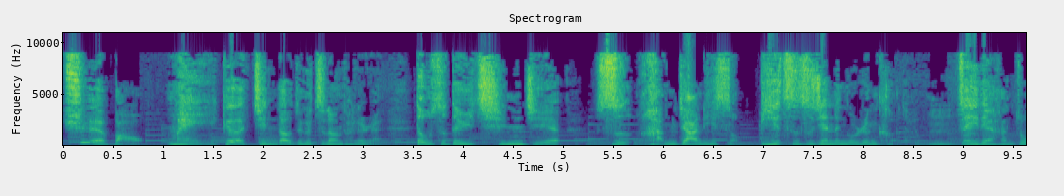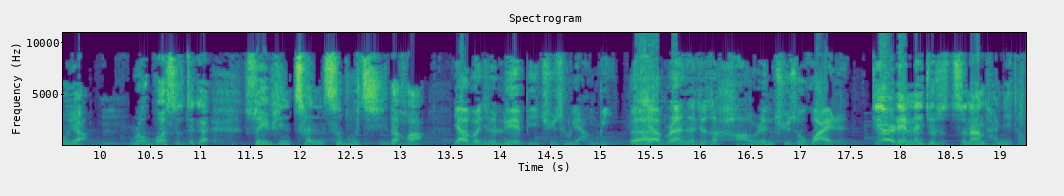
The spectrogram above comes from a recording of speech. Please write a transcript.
确保每个进到这个智囊团的人，都是对于情节是行家里手，彼此之间能够认可的。嗯，这一点很重要。嗯，如果是这个水平参差不齐的话，要不然就是劣币驱除良币，要不然呢就是好人驱除坏人。第二点呢，就是智囊团里头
